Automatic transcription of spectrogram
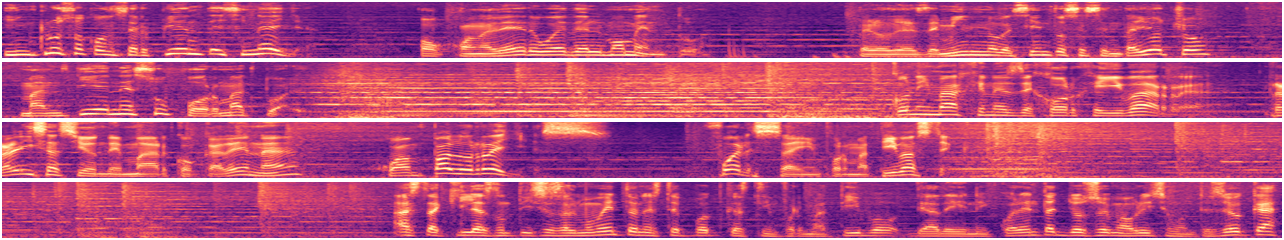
incluso con Serpiente y sin ella, o con el héroe del momento. Pero desde 1968 mantiene su forma actual. Con imágenes de Jorge Ibarra, realización de Marco Cadena, Juan Pablo Reyes, Fuerza Informativa Azteca. Hasta aquí las noticias al momento en este podcast informativo de ADN 40. Yo soy Mauricio Montesioca.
